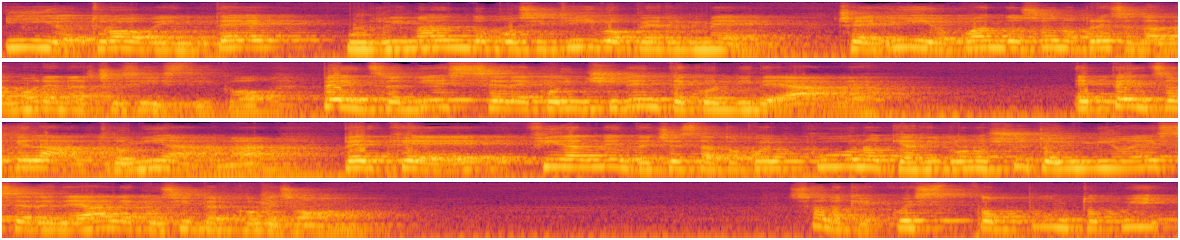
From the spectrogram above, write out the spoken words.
Io trovo in te un rimando positivo per me, cioè io quando sono preso dall'amore narcisistico penso di essere coincidente con l'ideale e penso che l'altro mi ama perché finalmente c'è stato qualcuno che ha riconosciuto il mio essere ideale così per come sono. Solo che questo punto qui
